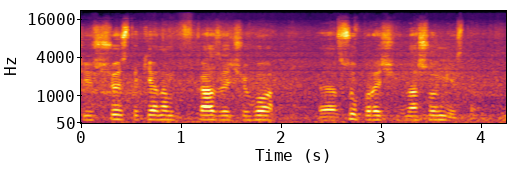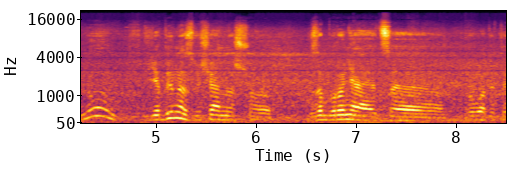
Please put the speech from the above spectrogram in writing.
чи щось таке нам вказує, чого всупереч нашого міста. Ну, єдине, звичайно, що забороняє це проводити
